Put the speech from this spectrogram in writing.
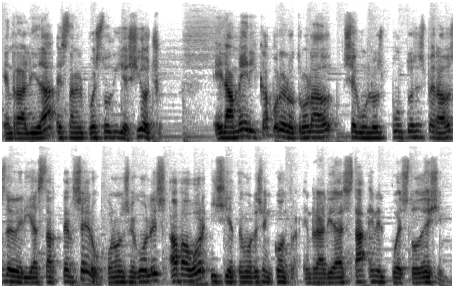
En realidad está en el puesto 18. El América, por el otro lado, según los puntos esperados, debería estar tercero, con 11 goles a favor y 7 goles en contra. En realidad está en el puesto décimo.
